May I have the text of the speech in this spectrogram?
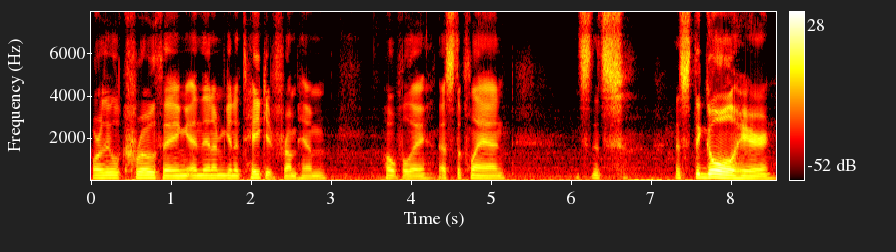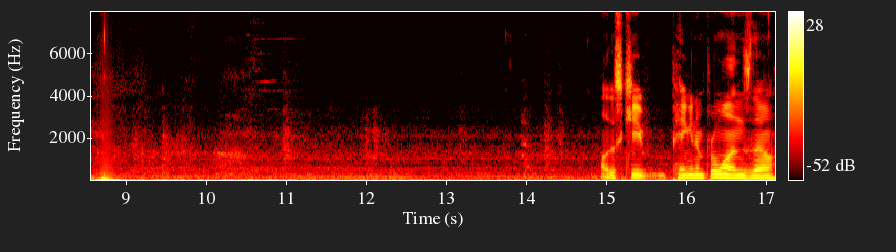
or the little crow thing, and then I'm gonna take it from him. Hopefully, that's the plan. That's that's that's the goal here. I'll just keep pinging him for ones though.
